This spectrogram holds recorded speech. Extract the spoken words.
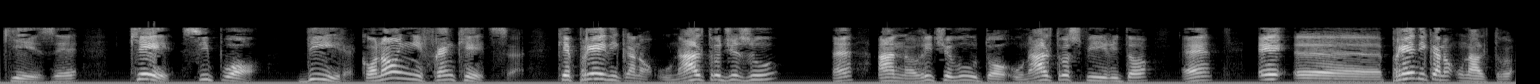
chiese che si può dire con ogni franchezza che predicano un altro Gesù, eh, hanno ricevuto un altro spirito eh, e eh, predicano un altro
